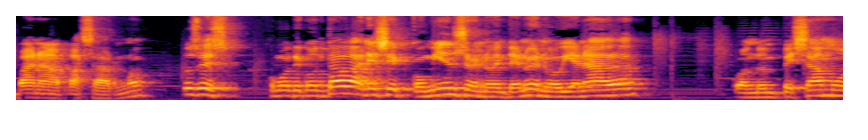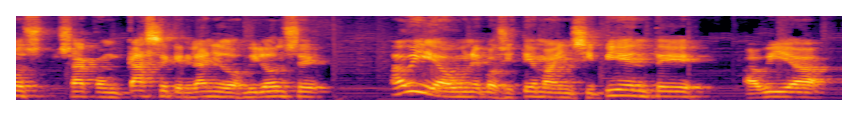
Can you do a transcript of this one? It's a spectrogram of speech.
van a pasar, ¿no? Entonces, como te contaba, en ese comienzo, en el 99, no había nada. Cuando empezamos ya con CASE, que en el año 2011 había un ecosistema incipiente, había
